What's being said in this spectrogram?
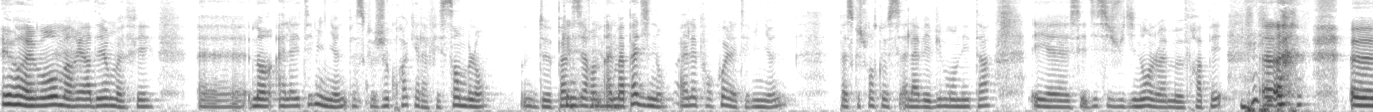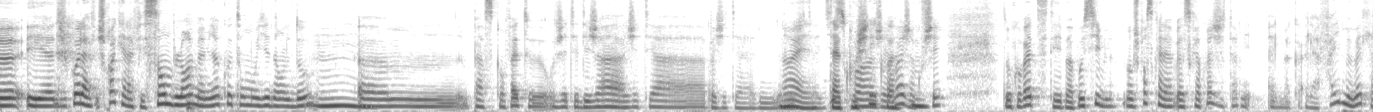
et vraiment, on m'a regardé, on m'a fait. Non, elle a été mignonne parce que je crois qu'elle a fait semblant de pas me dire. Elle m'a pas dit non. Elle, pourquoi elle était mignonne? Parce que je pense qu'elle avait vu mon état et elle s'est dit si je lui dis non, elle va me frapper. euh, euh, et euh, du coup, elle je crois qu'elle a fait semblant, elle m'a mis un coton mouillé dans le dos mmh. euh, parce qu'en fait, euh, j'étais déjà, j'étais à, bah, j'étais à, ouais, accouché quoi. Ouais, j'ai accouché. Mmh. Donc en fait, c'était pas possible. Donc je pense qu'elle a, parce qu'après j'étais, mais elle, a, elle a failli me mettre,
